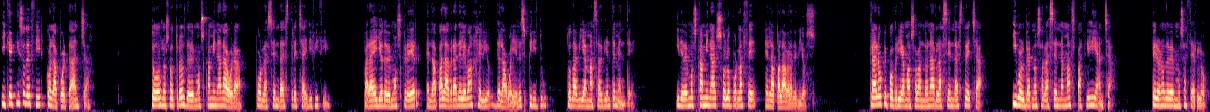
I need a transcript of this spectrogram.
¿Y qué quiso decir con la puerta ancha? Todos nosotros debemos caminar ahora por la senda estrecha y difícil. Para ello debemos creer en la palabra del Evangelio del agua y el Espíritu todavía más ardientemente, y debemos caminar solo por la fe en la palabra de Dios. Claro que podríamos abandonar la senda estrecha y volvernos a la senda más fácil y ancha. Pero no debemos hacerlo,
